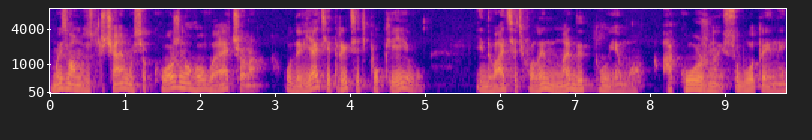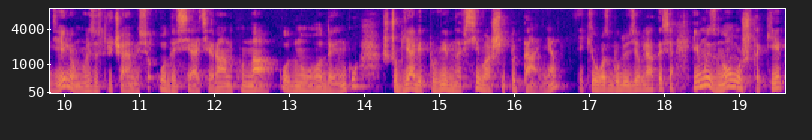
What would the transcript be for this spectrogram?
ми з вами зустрічаємося кожного вечора о 9.30 по Києву і 20 хвилин медитуємо. А кожної суботи і неділю ми зустрічаємося о 10 ранку на одну годинку, щоб я відповів на всі ваші питання, які у вас будуть з'являтися, і ми знову ж таки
